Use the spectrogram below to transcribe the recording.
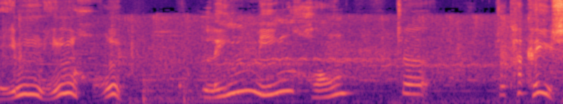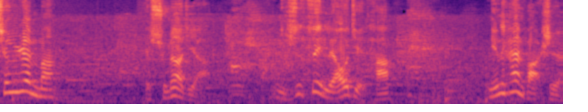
林明红。林明红，这这他可以胜任吗？哎，鼠妙姐啊，你是最了解他，您的看法是？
